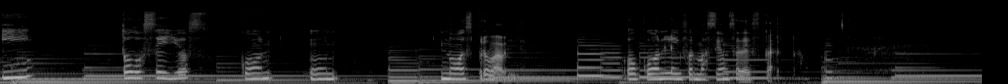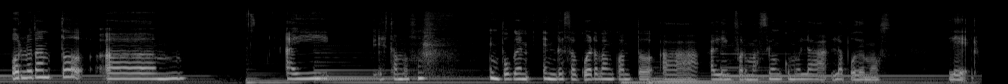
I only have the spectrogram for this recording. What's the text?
y todos ellos con un no es probable o con la información se descarta. Por lo tanto, ahí estamos un poco en, desacuerdo en cuanto a, la información, como la, podemos leer.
